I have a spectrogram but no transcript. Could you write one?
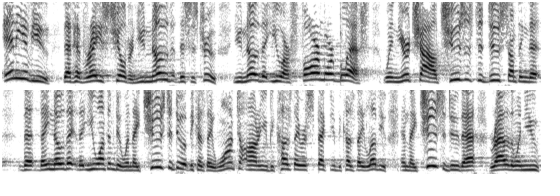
any of you that have raised children, you know that this is true. You know that you are far more blessed when your child chooses to do something that, that they know that, that you want them to do. When they choose to do it because they want to honor you, because they respect you, because they love you, and they choose to do that rather than when you,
